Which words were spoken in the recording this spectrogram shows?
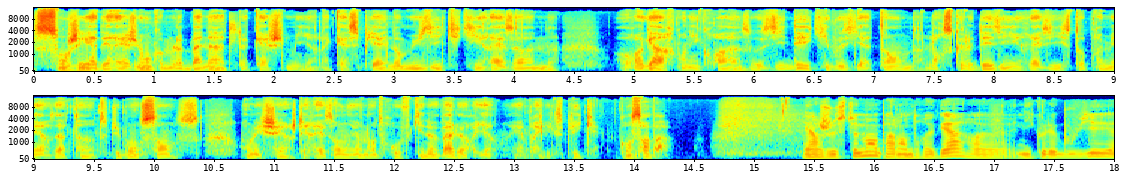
Songez à des régions comme le Banat, le Cachemire, la Caspienne, aux musiques qui résonnent, aux regards qu'on y croise, aux idées qui vous y attendent. Lorsque le désir résiste aux premières atteintes du bon sens, on lui cherche des raisons et on en trouve qui ne valent rien. Et après, il explique qu'on s'en va. Justement, en parlant de regard, euh, Nicolas Bouvier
